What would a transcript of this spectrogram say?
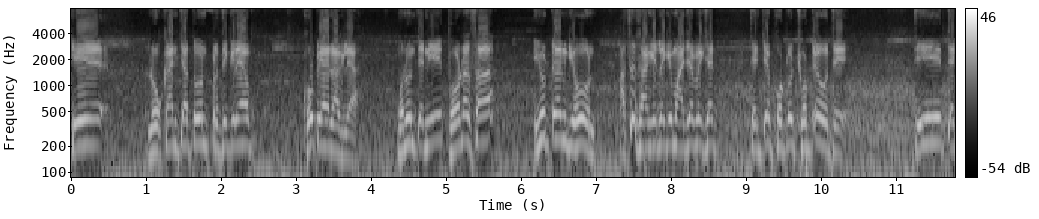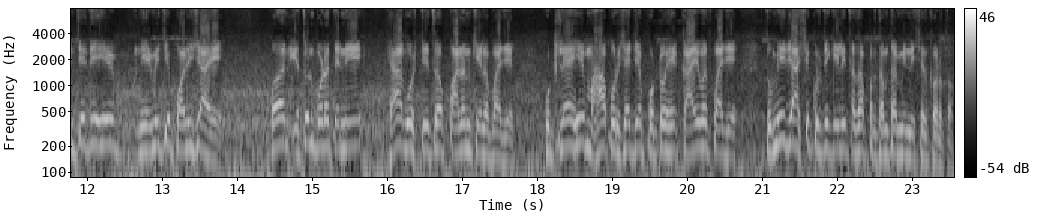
की लोकांच्यातून प्रतिक्रिया खूप यायला लागल्या. म्हणून त्यांनी थोडासा यू टर्न घेऊन असं सांगितलं की माझ्यापेक्षा त्यांचे फोटो छोटे होते. ती त्यांची ती ही नेहमीची पॉलिसी आहे. पण इथून पुढं त्यांनी ह्या गोष्टीचं पालन केलं पाहिजे. कुठल्याही महापुरुषाचे फोटो हे कायमच पाहिजे. तुम्ही जी अशी कृती केली त्याचा प्रथमतः मी निषेध करतो.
